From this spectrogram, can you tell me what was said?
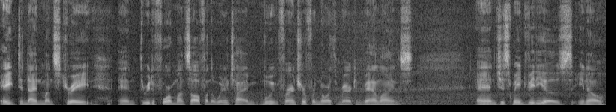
eight to nine months straight and three to four months off on the wintertime, moving furniture for North American Van Lines. And just made videos, you know,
